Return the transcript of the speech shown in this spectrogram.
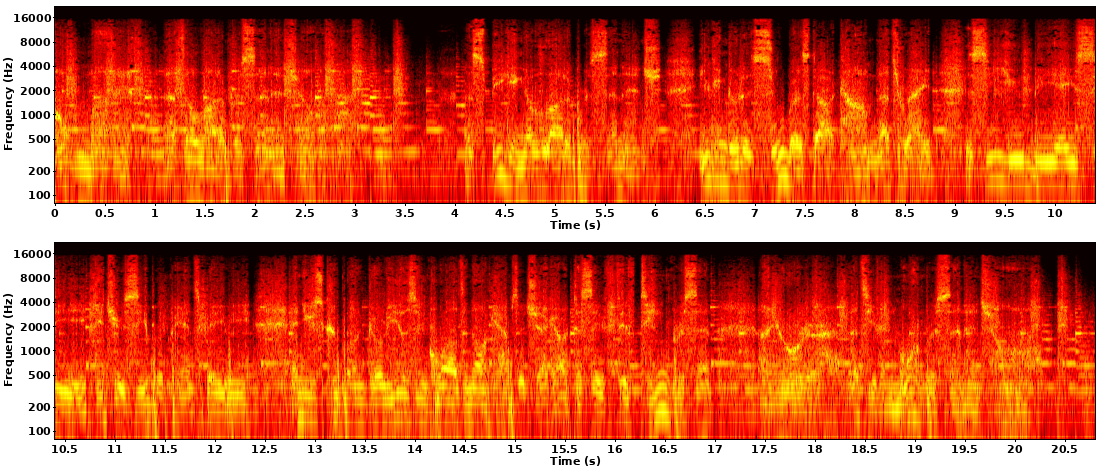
Oh my, that's a lot of percentage, huh? Speaking of a lot of percentage, you can go to Zubaz.com, that's right, C-U-B-A-C, get your zebra pants, baby, and use coupon code Heels and Quads in all caps at checkout to save 15% on your order. That's even more percentage, huh?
